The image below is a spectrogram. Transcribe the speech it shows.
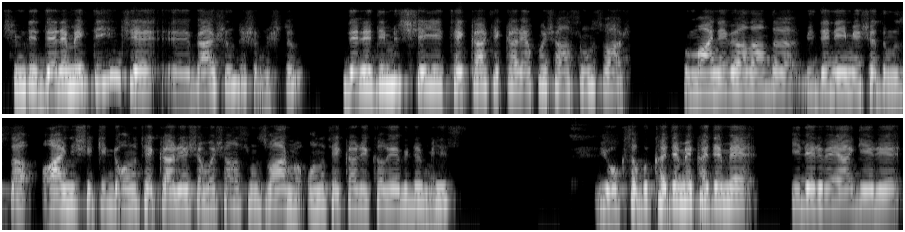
şimdi denemek deyince e, ben şunu düşünmüştüm. Denediğimiz şeyi tekrar tekrar yapma şansımız var. Bu manevi alanda bir deneyim yaşadığımızda aynı şekilde onu tekrar yaşama şansımız var mı? Onu tekrar yakalayabilir miyiz? Yoksa bu kademe kademe ileri veya geri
